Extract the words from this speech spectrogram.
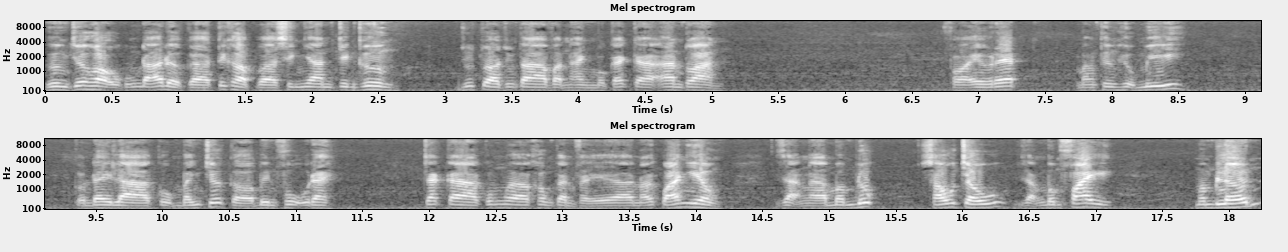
Gương chiếu hậu cũng đã được à, tích hợp sinh nhan trên gương, giúp cho chúng ta vận hành một cách an toàn. Ford Everest mang thương hiệu Mỹ. Còn đây là cụm bánh trước ở bên phụ đây. Chắc à, cũng à, không cần phải à, nói quá nhiều. Dạng mâm đúc, 6 chấu, dạng mâm phay, mâm lớn.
